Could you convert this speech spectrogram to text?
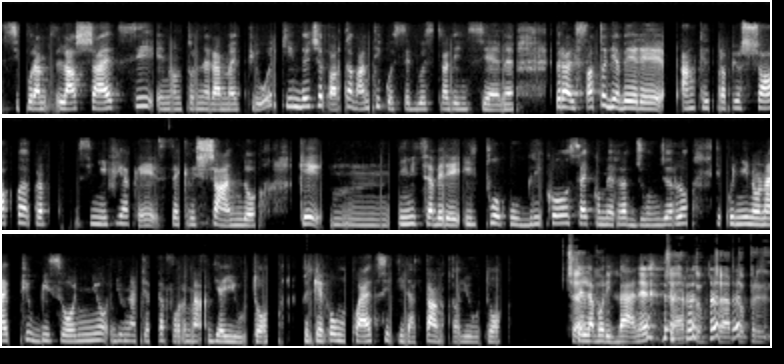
sicura- lascia Etsy e non tornerà mai più, e chi invece porta avanti queste due strade insieme. Però il fatto di avere anche il proprio shop pro- significa che stai crescendo, che mh, inizi a avere il tuo pubblico, sai come raggiungerlo e quindi non hai più bisogno di una piattaforma di aiuto, perché comunque Etsy ti dà tanto aiuto. Certo, se lavori bene. Certo, certo, per,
